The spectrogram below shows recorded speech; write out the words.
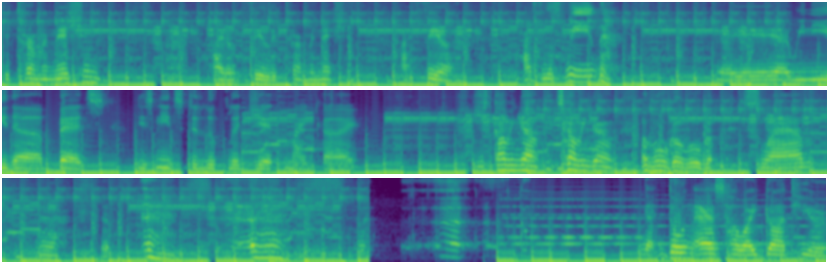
Determination. I don't feel determination. I feel. I feel speed. Yeah, yeah, yeah, yeah. We need uh, beds. This needs to look legit, my guy. He's coming down. He's coming down. A booga booga. Slab. Uh, uh, uh, don't ask how I got here.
